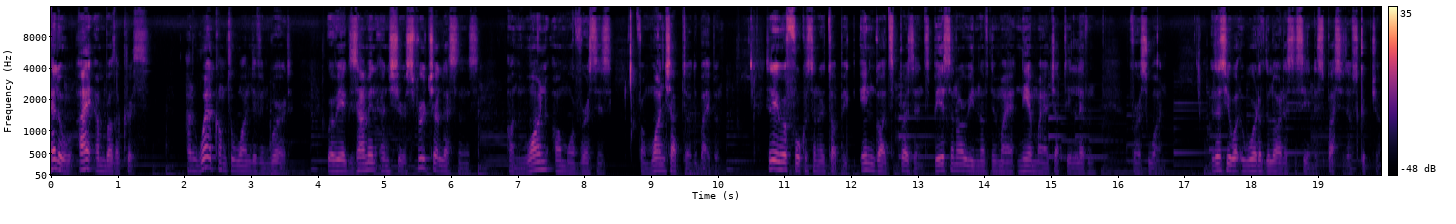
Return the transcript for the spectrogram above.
Hello, I am Brother Chris, and welcome to One Living Word, where we examine and share spiritual lessons on one or more verses from one chapter of the Bible. Today we're focused on the topic In God's Presence, based on our reading of Nehemiah chapter 11, verse 1. Let us hear what the word of the Lord has to say in this passage of Scripture.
